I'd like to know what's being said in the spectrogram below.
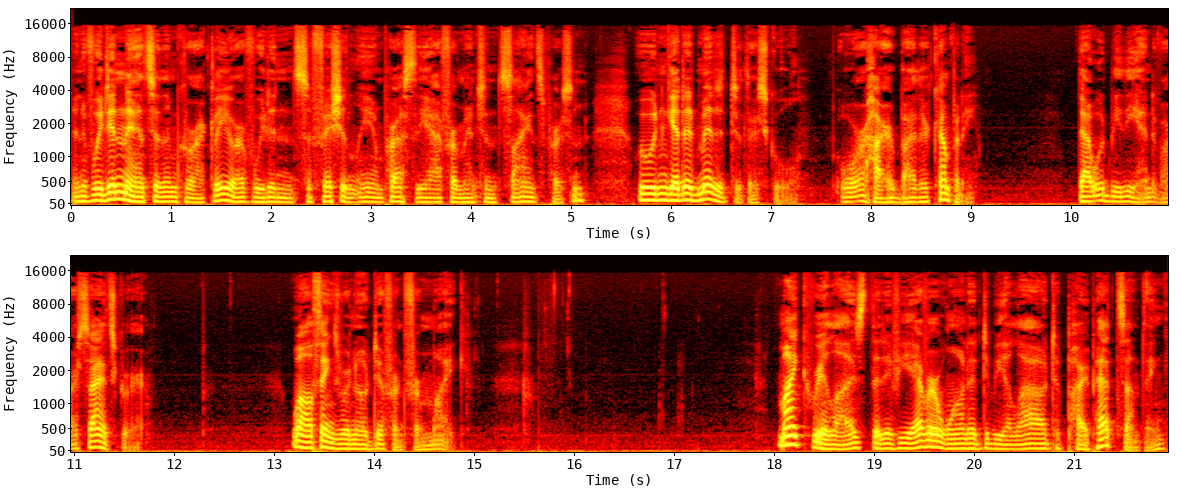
And if we didn't answer them correctly, or if we didn't sufficiently impress the aforementioned science person, we wouldn't get admitted to their school or hired by their company. That would be the end of our science career. Well, things were no different for Mike. Mike realized that if he ever wanted to be allowed to pipette something,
